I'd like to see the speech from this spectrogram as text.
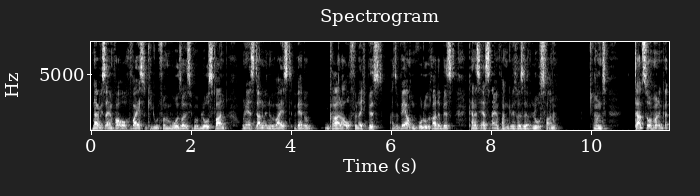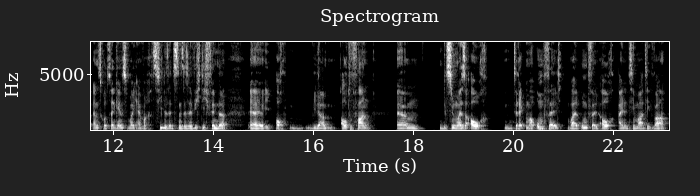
Navis einfach auch weiß, okay, gut, von wo soll es überhaupt losfahren. Und erst dann, wenn du weißt, wer du gerade auch vielleicht bist, also wer und wo du gerade bist, kann es erst einfach in gewisser Weise losfahren. Und dazu auch mal eine ganz kurze Ergänzung, weil ich einfach Ziele setzen sehr, sehr wichtig finde. Äh, auch wieder Autofahren, ähm, beziehungsweise auch direkt mal Umfeld, weil Umfeld auch eine Thematik war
